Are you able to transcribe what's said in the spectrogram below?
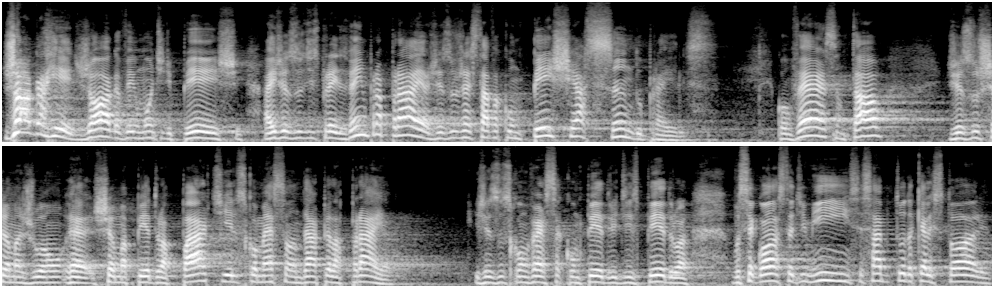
Joga a rede, joga, veio um monte de peixe. Aí Jesus diz para eles: venham para a praia. Jesus já estava com peixe assando para eles. Conversam tal. Jesus chama, João, é, chama Pedro à parte e eles começam a andar pela praia. Jesus conversa com Pedro e diz: Pedro, você gosta de mim, você sabe toda aquela história,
